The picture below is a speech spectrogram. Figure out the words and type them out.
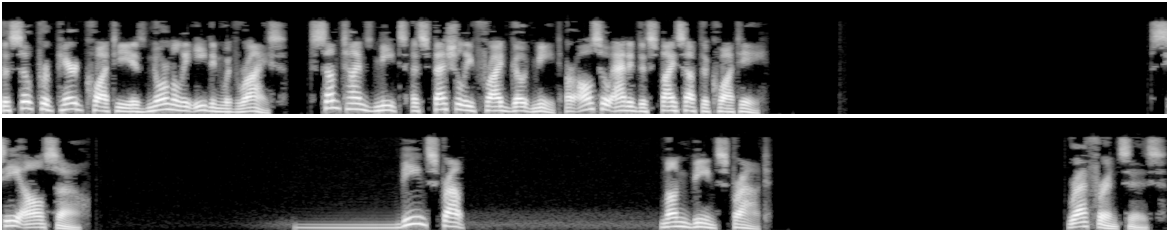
The so prepared kwati is normally eaten with rice. Sometimes meats, especially fried goat meat, are also added to spice up the kwati. See also. Bean sprout. Mung bean sprout. References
